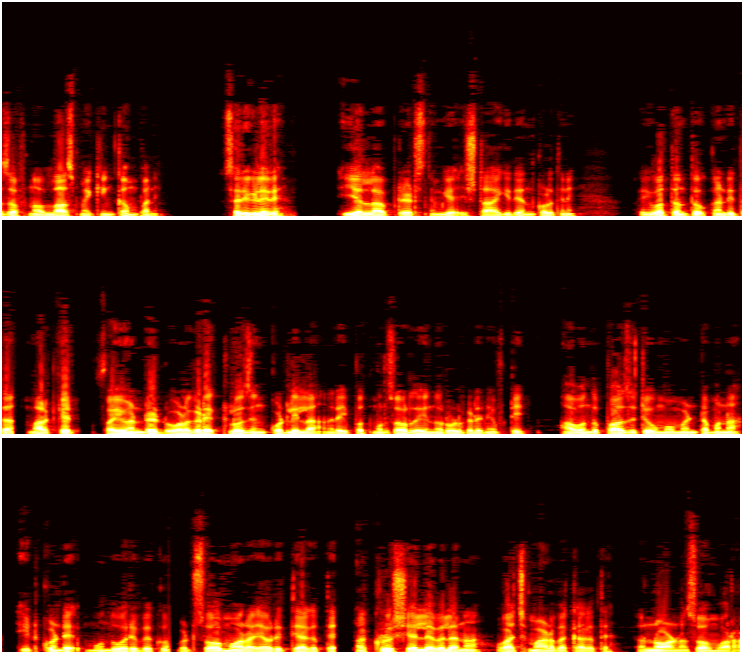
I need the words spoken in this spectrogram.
ಆಸ್ ಆಫ್ ನಾವು ಲಾಸ್ ಮೇಕಿಂಗ್ ಕಂಪನಿ ಸರಿಗಳಿರಿ ಈ ಎಲ್ಲ ಅಪ್ಡೇಟ್ಸ್ ನಿಮಗೆ ಇಷ್ಟ ಆಗಿದೆ ಅನ್ಕೊಳ್ತೀನಿ ಇವತ್ತಂತೂ ಖಂಡಿತ ಮಾರ್ಕೆಟ್ ಫೈವ್ ಹಂಡ್ರೆಡ್ ಒಳಗಡೆ ಕ್ಲೋಸಿಂಗ್ ಕೊಡ್ಲಿಲ್ಲ. ಅಂದ್ರೆ ಇಪ್ಪತ್ಮೂರು ಸಾವಿರದ ಐನೂರು ಒಳಗಡೆ ನಿಫ್ಟಿ. ಆ ಒಂದು ಪಾಸಿಟಿವ್ ಮೊಮೆಂಟಮ್ ಅನ್ನ ಇಟ್ಕೊಂಡೆ ಮುಂದುವರಿಬೇಕು. ಬಟ್ ಸೋಮವಾರ ಯಾವ ರೀತಿ ಆಗುತ್ತೆ? ಕ್ರೂಷಿಯಲ್ ಲೆವೆಲ್ ಅನ್ನ ವಾಚ್ ಮಾಡಬೇಕಾಗುತ್ತೆ. ನೋಡೋಣ ಸೋಮವಾರ.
